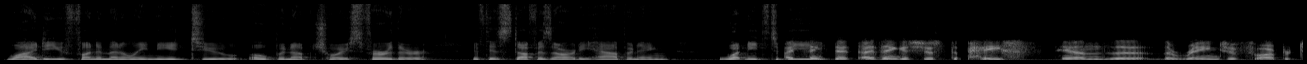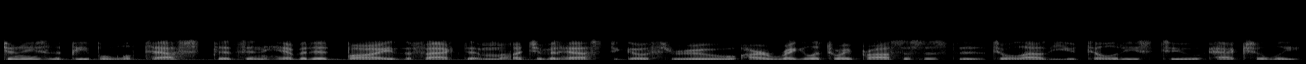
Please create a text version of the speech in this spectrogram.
Why do you fundamentally need to open up choice further if this stuff is already happening? What needs to be? I think that I think it's just the pace and the the range of opportunities that people will test. It's inhibited by the fact that much of it has to go through our regulatory processes to to allow the utilities to actually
